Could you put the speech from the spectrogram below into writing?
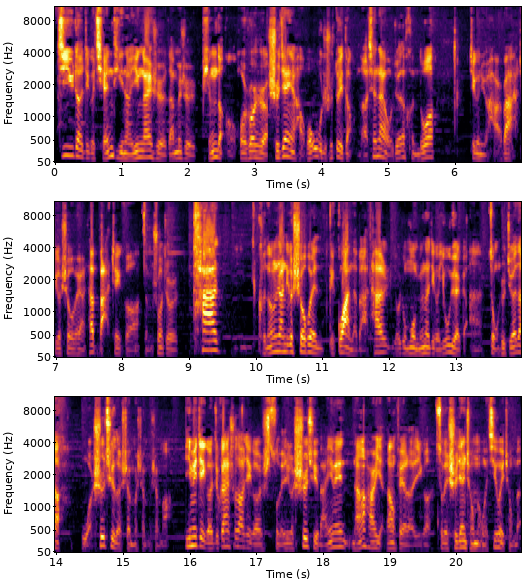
基于的这个前提呢，应该是咱们是平等，或者说是时间也好，或物质是对等的。现在我觉得很多这个女孩吧，这个社会上，她把这个怎么说，就是她可能让这个社会给惯的吧，他有一种莫名的这个优越感，总是觉得我失去了什么什么什么。因为这个，就刚才说到这个所谓这个失去吧，因为男孩也浪费了一个所谓时间成本和机会成本。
